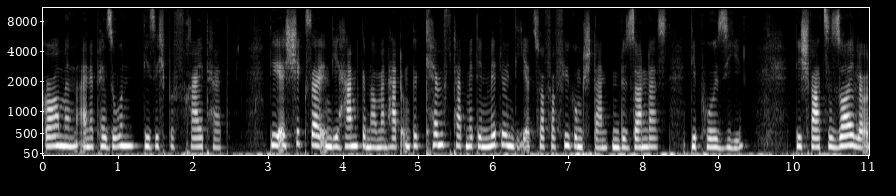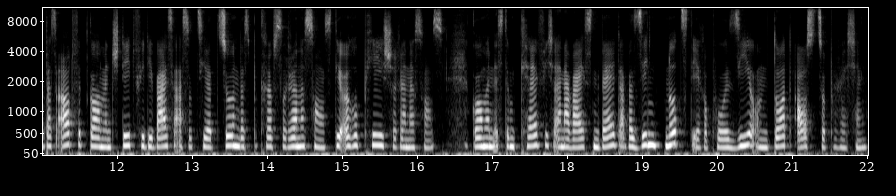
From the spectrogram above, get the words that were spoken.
Gorman eine Person, die sich befreit hat, die ihr Schicksal in die Hand genommen hat und gekämpft hat mit den Mitteln, die ihr zur Verfügung standen, besonders die Poesie. Die schwarze Säule und das Outfit Gorman steht für die weiße Assoziation des Begriffs Renaissance, die europäische Renaissance. Gorman ist im Käfig einer weißen Welt, aber singt, nutzt ihre Poesie, um dort auszubrechen.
